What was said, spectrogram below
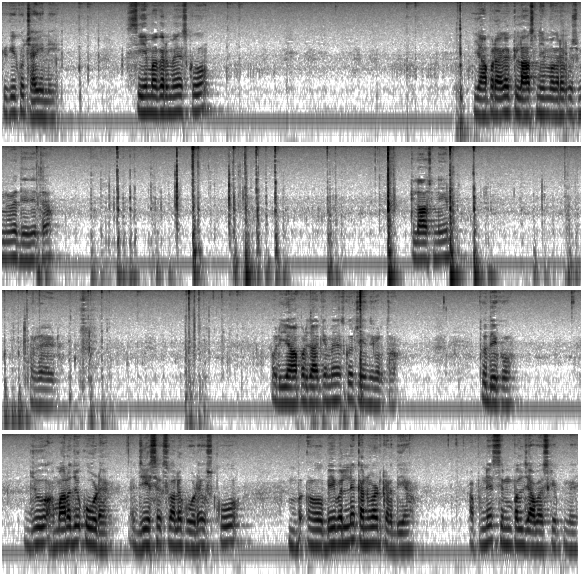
क्योंकि कुछ है ही नहीं। सेम अगर मैं इसको यहाँ पर अगर क्लास नेम वगैरह कुछ भी मैं दे देता। क्लास नेम रेड और यहाँ पर जाके मैं इसको चेंज करता। तो देखो, जो हमारा जो कोड है जे वाला कोड है, उसको बेबल ने कन्वर्ट कर दिया अपने सिंपल जावास्क्रिप्ट में,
